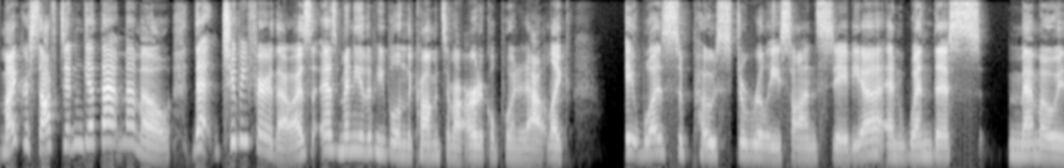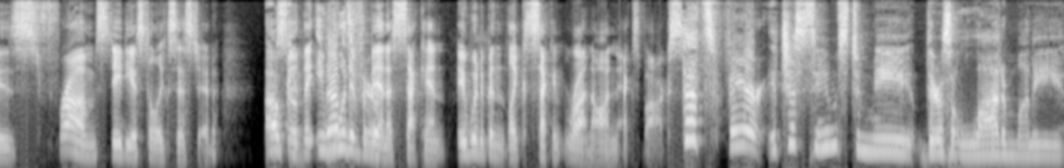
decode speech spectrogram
Microsoft didn't get that memo. That to be fair though, as as many of the people in the comments of our article pointed out, like it was supposed to release on Stadia and when this memo is from Stadia still existed. okay so that it would have fair. been a second it would have been like second run on Xbox. That's fair. It just seems to me there's a lot of money.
